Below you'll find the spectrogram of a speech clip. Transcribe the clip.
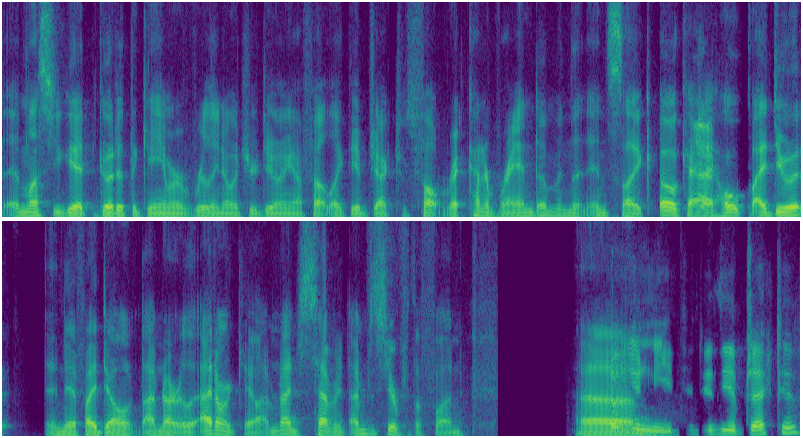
unless you get good at the game or really know what you're doing I felt like the objectives felt ra- kind of random and then it's like okay I hope I do it and if I don't I'm not really I don't care I'm not just having I'm just here for the fun. Don't you Um, need to do the objective?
